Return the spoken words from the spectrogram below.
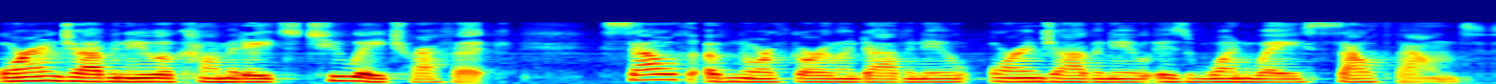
Orange Avenue accommodates two-way traffic. South of North Garland Avenue, Orange Avenue is one-way southbound.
